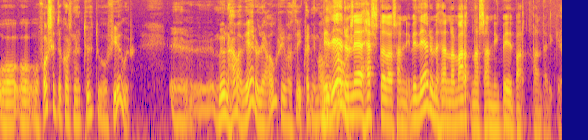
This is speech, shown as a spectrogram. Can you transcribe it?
og, og, og fórsetakostnaðu 24 Uh, mun hafa verulega áhrif á því hvernig málið við erum þróast. með herstöðarsamning við erum með þennan varnarsamning við Bandaríki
